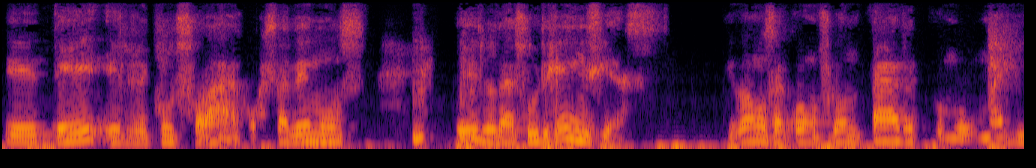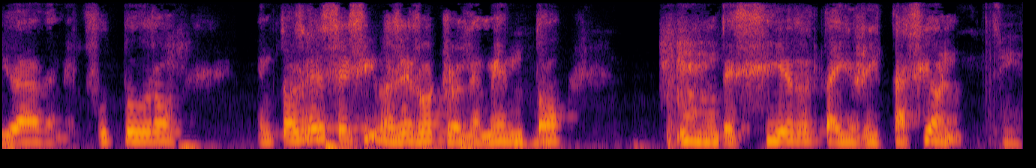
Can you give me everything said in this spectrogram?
eh, del recurso agua. Sabemos de las urgencias que vamos a confrontar como humanidad en el futuro entonces ese va a ser otro elemento de cierta irritación. Sí.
